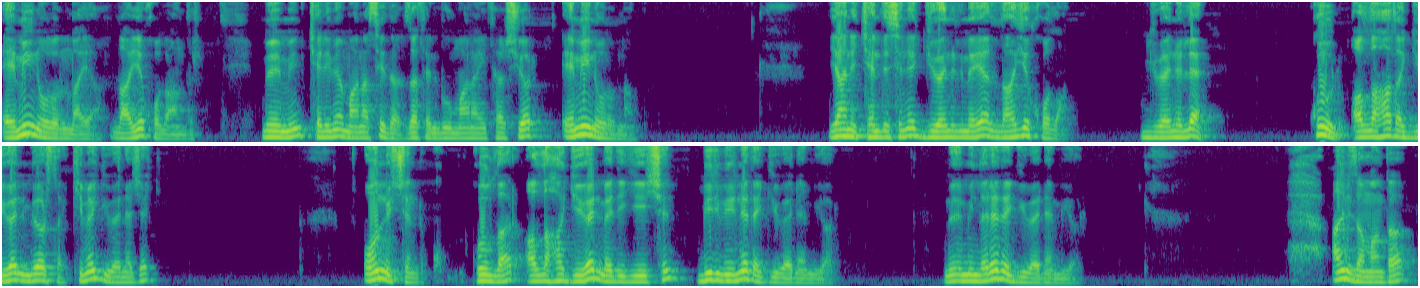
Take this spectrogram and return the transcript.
emin olunmaya layık olandır. Mümin kelime manası da zaten bu manayı taşıyor. Emin olunan. Yani kendisine güvenilmeye layık olan, güvenilen. Kul Allah'a da güvenmiyorsa kime güvenecek? Onun için kullar Allah'a güvenmediği için birbirine de güvenemiyor. Müminlere de güvenemiyor. Aynı zamanda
